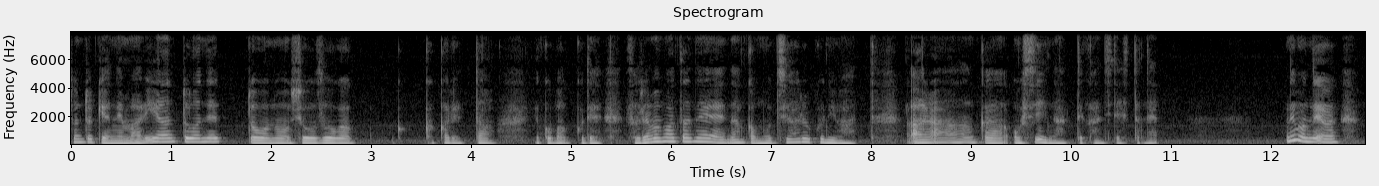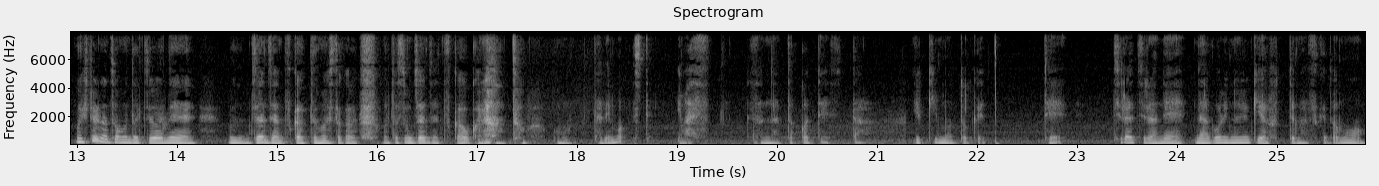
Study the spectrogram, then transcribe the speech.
その時はねマリー・アントワネットの肖像が書かれたエコバッグで。それはまたねなんか持ち歩くにはあらなんか惜しいなって感じでしたね。でもねもう一人の友達はね、うん、じゃんじゃん使ってましたから私もじゃんじゃん使おうかなと思ったりもしています。そんなとこでした。雪も溶けてちらちらね名残の雪が降ってますけども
